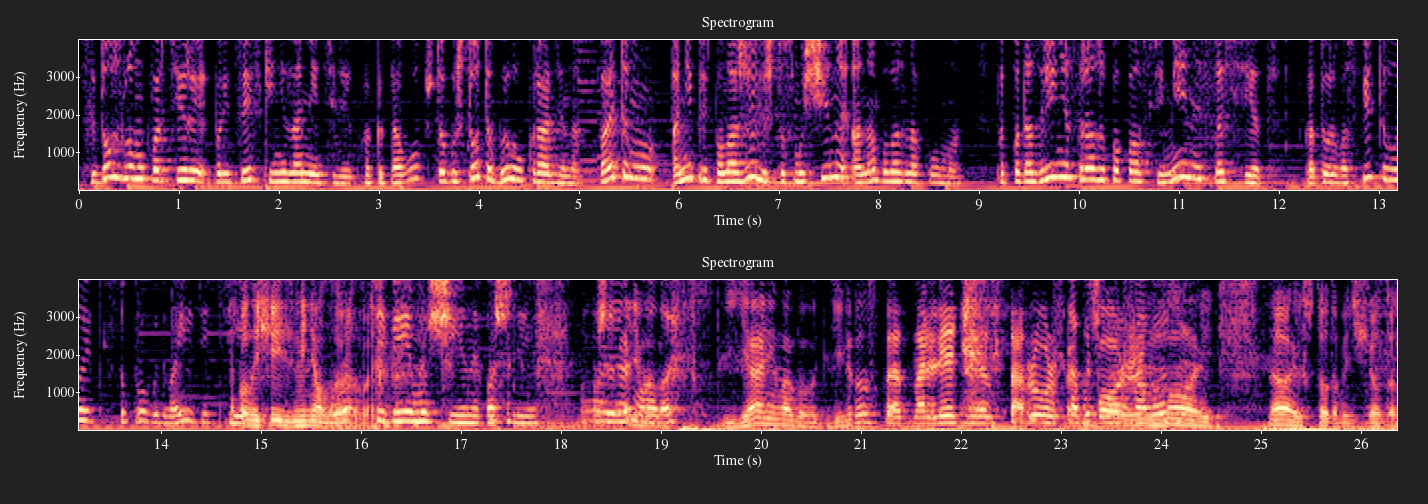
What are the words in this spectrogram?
Следов взлома квартиры полицейские не заметили, как и того, чтобы что-то было украдено. Поэтому они предположили, что с мужчиной она была знакома. Под подозрение сразу попал семейный сосед, который воспитывает с супругой двоих детей. Так он еще изменял, зараза. Вот тебе и мужчины пошли. Жены мало. Я не могу. 91-летняя старушка. Боже мой. Давай, что там еще-то?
